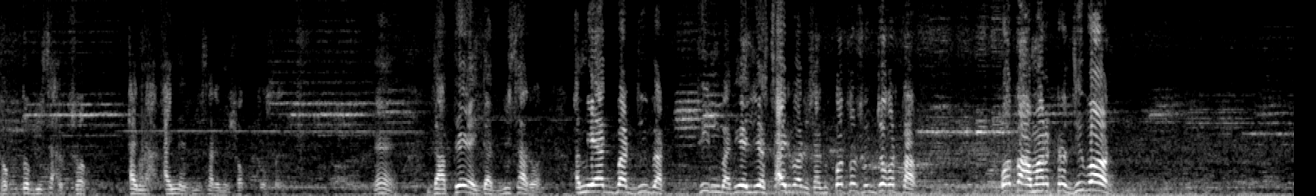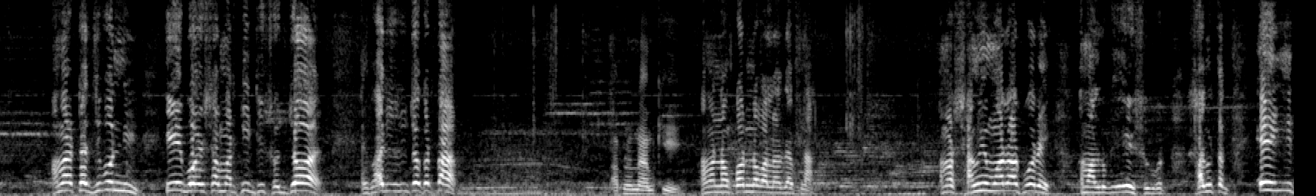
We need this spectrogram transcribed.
শক্ত বিচার সব আইনা আইনের বিচার আমি শক্ত চাই। হ্যাঁ যাতে এইটার বিচার হয়। আমি একবার দুইবার তিনবার এলিয়ে চারবার আমি কত সহ্য করতাম। কত আমার একটা জীবন। আমার একটা জীবন নেই। এই বয়সে আমার কি সহ্য হয়? আমি ভারী সহ্য করতাম। আপনার নাম কি? আমার নাম কর্ণবালা দেবনা আমার স্বামী মরার পরে আমার লোক এই শুরু করে স্বামী এই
